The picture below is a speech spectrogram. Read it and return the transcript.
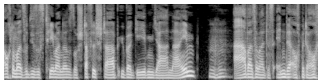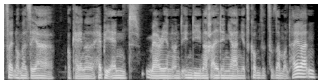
Auch nochmal so dieses Thema, ne, so Staffelstab übergeben, ja, nein. Mhm. Aber sag mal, das Ende auch mit der Hochzeit nochmal sehr, okay, ne, Happy End, Marion und Indy nach all den Jahren, jetzt kommen sie zusammen und heiraten.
